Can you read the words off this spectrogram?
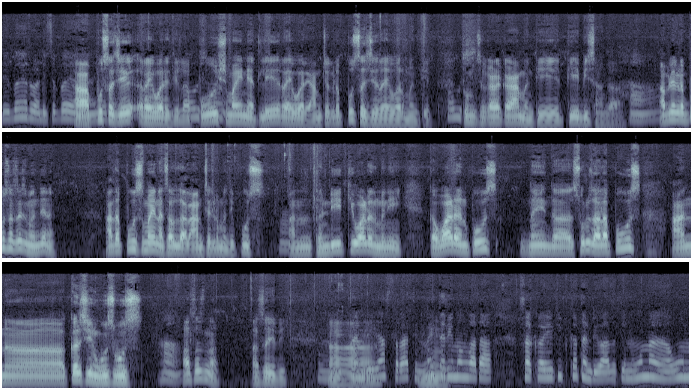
ते बैरवाडीचं बैर हा पुसाचे रविवार आहे तिला. पुष महिन्यातले रविवार आहे. आमच्याकडे पुसाचे रविवार म्हणतात. पौष. तुमच्याकडे काय म्हणते ते बी सांगा. हा. आपल्याकडे पुसाचंच म्हणते ना. आता पूस महिना चालू झाला. आमच्याकडे म्हणते पूस. आणि थंडी इतकी वाढन म्हणे का वाढन पूस नाही सुरू झाला पूस आणि करशीन ऊस ऊस. हा. असंच ना असं आहे ते. मग थंडी जास्त राहते नाही तरी मग आता सकाळी कितकं थंडी वाजते ऊन ऊन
